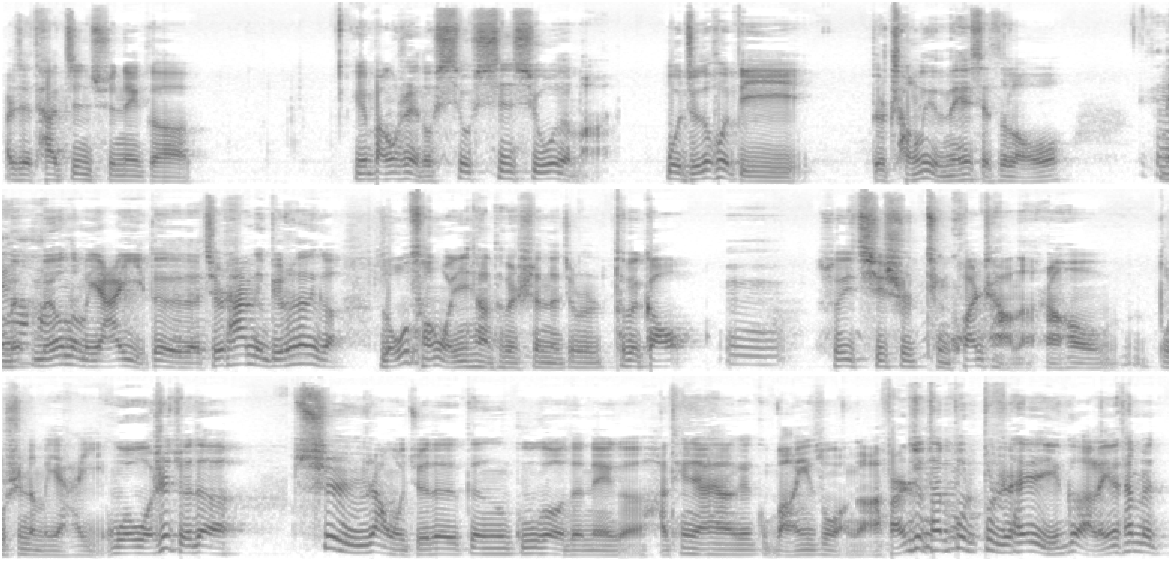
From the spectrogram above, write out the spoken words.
而且它进去那个，因为办公室也都修新修的嘛，我觉得会比比如城里的那些写字楼没没有那么压抑。对对对，其实它那比如说它那个楼层，我印象特别深的就是特别高，嗯所以其实挺宽敞的，然后不是那么压抑。我我是觉得是让我觉得跟 Google 的那个，好听起来像跟网易做广告啊，反正就它不 不止它这一个了，因为他们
